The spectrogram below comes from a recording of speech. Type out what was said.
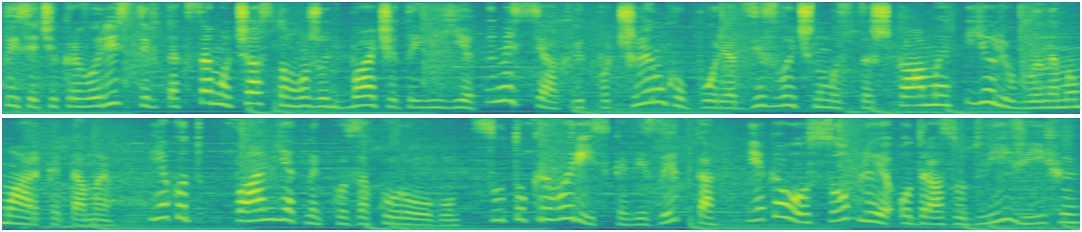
Тисячі криворістів так само часто можуть бачити її в місцях відпочинку поряд зі звичними стежками й улюбленими маркетами, як от пам'ятник козаку рогу, суто криворізька візитка, яка уособлює одразу дві віхи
